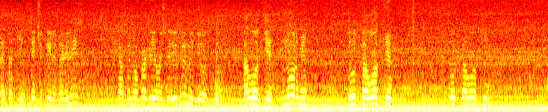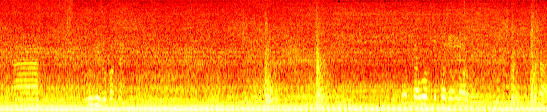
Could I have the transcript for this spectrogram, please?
этот есть. Все четыре завелись. Сейчас у него прогревочный режим идет. Колодки в норме. Тут колодки. Тут колодки. а, Не вижу пока. Тут колодки тоже в норму. Так,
